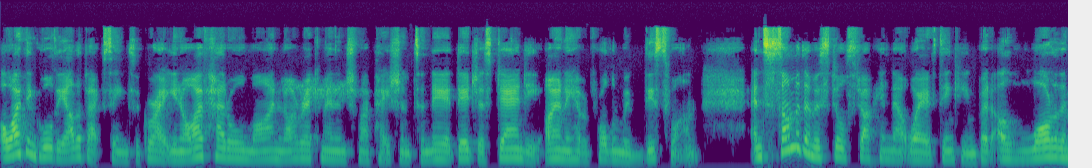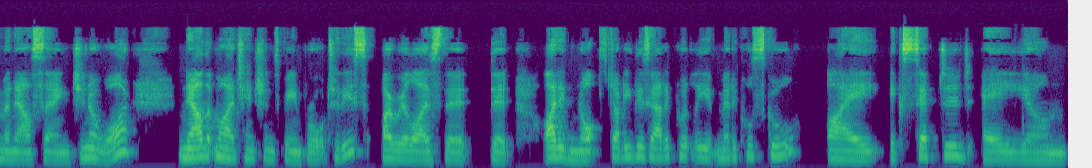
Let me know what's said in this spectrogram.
"Oh, I think all the other vaccines are great. You know, I've had all mine and I recommend them to my patients, and they're they're just dandy. I only have a problem with this one." And some of them are still stuck in that way of thinking, but a lot of them are now saying, "Do you know what?" Now that my attention's been brought to this, I realize that that I did not study this adequately at medical school. I accepted a um,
